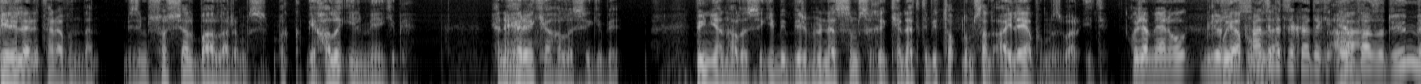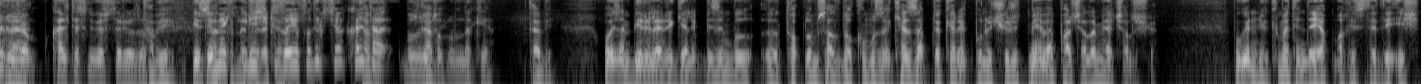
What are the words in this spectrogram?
birileri tarafından bizim sosyal bağlarımız. Bak bir halı ilmeği gibi. Yani hereke halısı gibi. Bünyan halısı gibi birbirine sımsıkı kenetli bir toplumsal aile yapımız var idi. Hocam yani o biliyorsunuz yapımıza- santimetre karedeki en fazla düğüm müydü Ha. hocam? Kalitesini gösteriyordu. Tabii bir Demek santimetre ilişki kare- zayıfladıkça kalite Tabii, bozuluyor tabii. toplumdaki. Tabii. O yüzden birileri gelip bizim bu e, toplumsal dokumuza kezzap dökerek bunu çürütmeye ve parçalamaya çalışıyor. Bugün hükümetin de yapmak istediği iş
